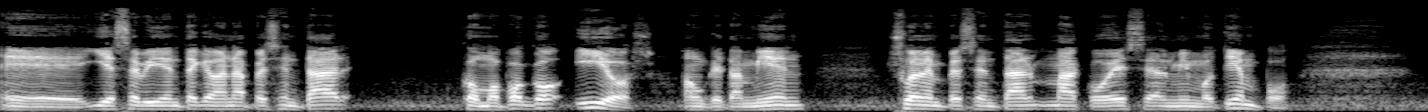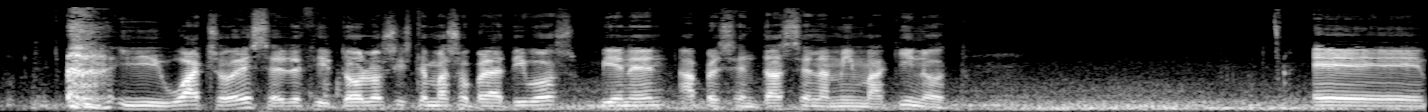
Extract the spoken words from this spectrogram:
eh, y es evidente que van a presentar como poco iOS, aunque también suelen presentar macOS al mismo tiempo. y WatchOS, es decir, todos los sistemas operativos vienen a presentarse en la misma keynote. Eh,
